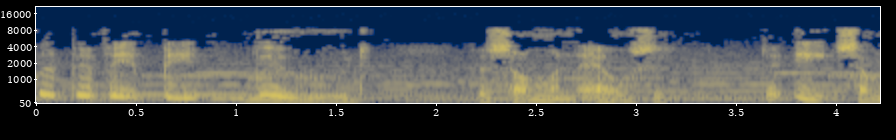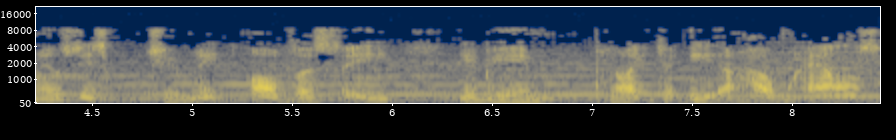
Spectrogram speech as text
would it be rude for someone else to eat someone else's chimney. Obviously, he'd be impolite to eat a whole house.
